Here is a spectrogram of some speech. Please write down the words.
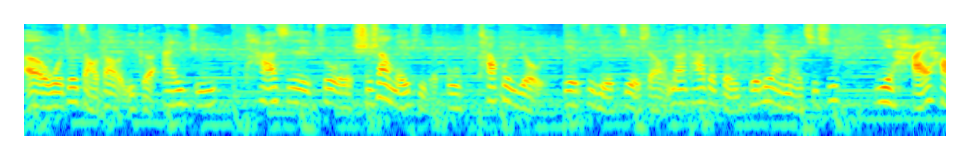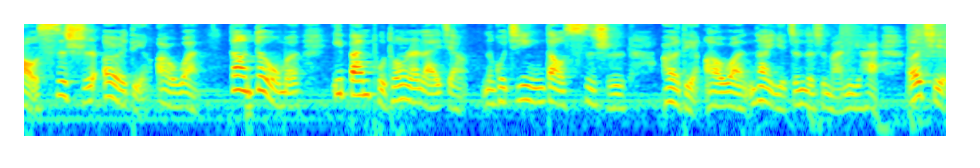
呃我就找到一个 IG，他是做时尚媒体的部分，他会有一些自己的介绍。那他的粉丝量呢，其实也还好，四十二点二万。当然，对我们一般普通人来讲，能够经营到四十二点二万，那也真的是蛮厉害。而且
